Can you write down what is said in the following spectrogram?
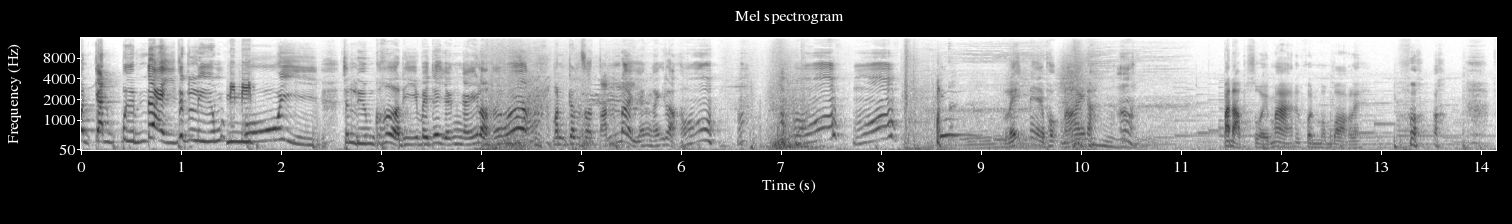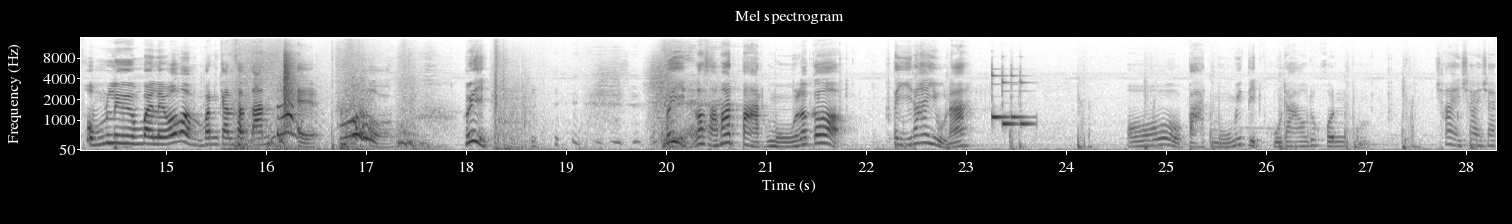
มันกันปืนได้ฉันลืมมีมีโอ้ยฉันลืมข้อดีไปได้ยังไงล่ะฮะมันกันสตันได้ยังไงล่ะฮะเละแน่พวกนายนะประดับสวยมากทุกคนผมบอกเลย ผมลืมไปเลยว่าแบบมันกันสตันได้โอ้เฮ้ย เฮ้ย เราสามารถปาดหมูแล้วก็ตีได้อยู่นะ โอ้ ปาดหมูไม่ติดคูดาวทุกคนผม ใช่ใช่ใช่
